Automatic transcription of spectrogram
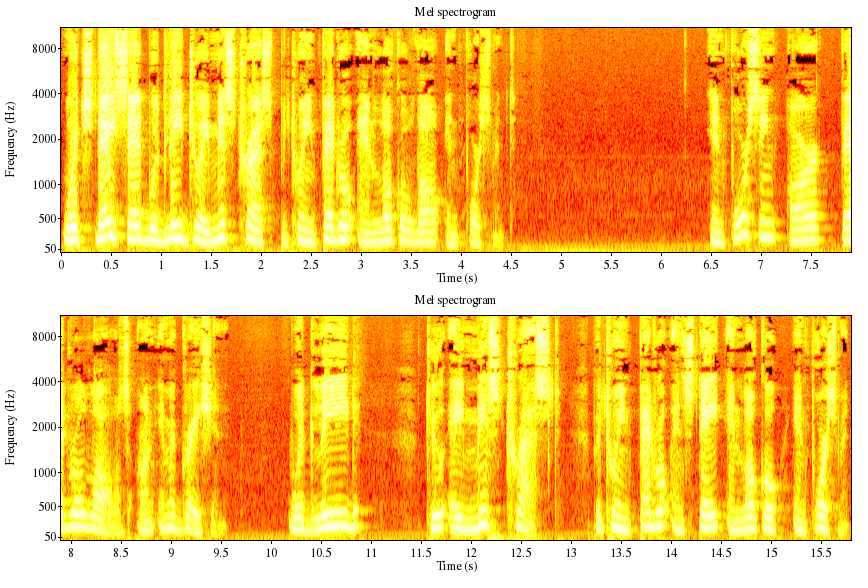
which they said would lead to a mistrust between federal and local law enforcement enforcing our federal laws on immigration would lead to a mistrust between federal and state and local enforcement.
